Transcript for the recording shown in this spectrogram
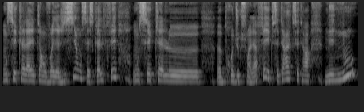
On sait qu'elle a été en voyage ici. On sait ce qu'elle fait. On sait quelle euh, production elle a fait, etc., etc. Mais nous,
